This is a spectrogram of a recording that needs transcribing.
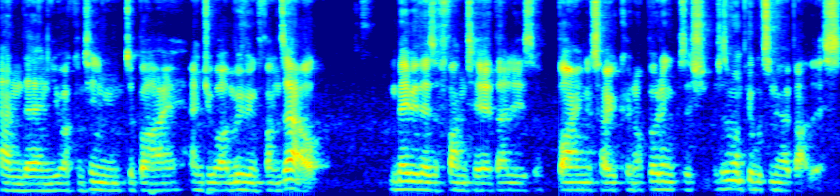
and then you are continuing to buy and you are moving funds out, maybe there's a fund here that is buying a token or building a position. It doesn't want people to know about this.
